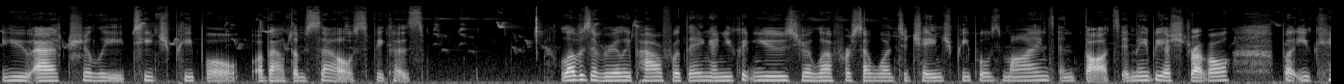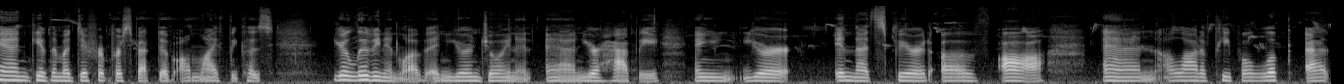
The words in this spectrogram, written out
you actually teach people about themselves because love is a really powerful thing and you could use your love for someone to change people's minds and thoughts it may be a struggle but you can give them a different perspective on life because you're living in love and you're enjoying it and you're happy and you're in that spirit of awe and a lot of people look at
